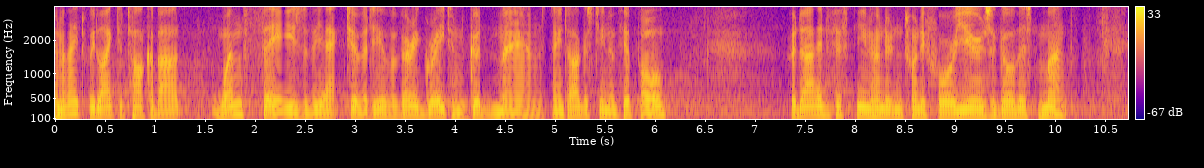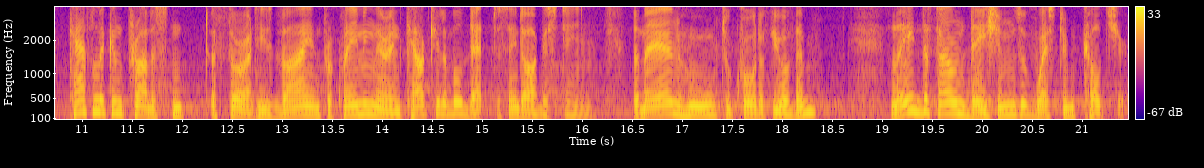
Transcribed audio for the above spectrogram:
Tonight we'd like to talk about one phase of the activity of a very great and good man, St. Augustine of Hippo, who died 1524 years ago this month. Catholic and Protestant authorities vie in proclaiming their incalculable debt to St. Augustine, the man who, to quote a few of them, laid the foundations of Western culture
